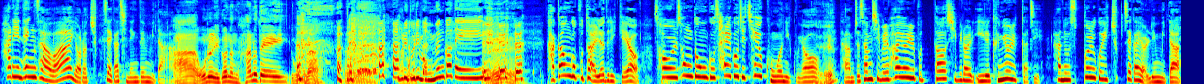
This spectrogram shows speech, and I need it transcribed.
할인 행사와 여러 축제가 진행됩니다. 아, 오늘 이거는 한우데이 이거구나. 어. 우리 둘이 먹는 거대. 네. 가까운 곳부터 알려드릴게요. 서울 성동구 살고지 체육공원이고요. 네. 다음 주 30일 화요일부터 11월 2일 금요일까지 한우 숯불구이 축제가 열립니다.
